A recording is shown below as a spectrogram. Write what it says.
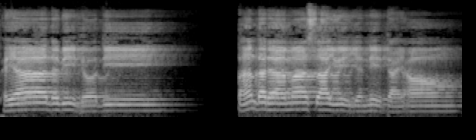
ဖျားတပိတော်သည်တန်တရာမစာ၍ယနေ့တိုင်အောင်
